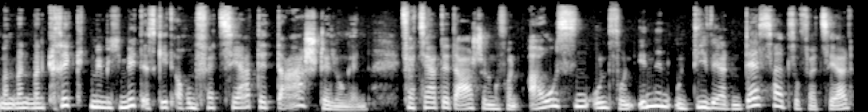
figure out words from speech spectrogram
man, man, man kriegt nämlich mit, es geht auch um verzerrte Darstellungen. Verzerrte Darstellungen von außen und von innen und die werden deshalb so verzerrt,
